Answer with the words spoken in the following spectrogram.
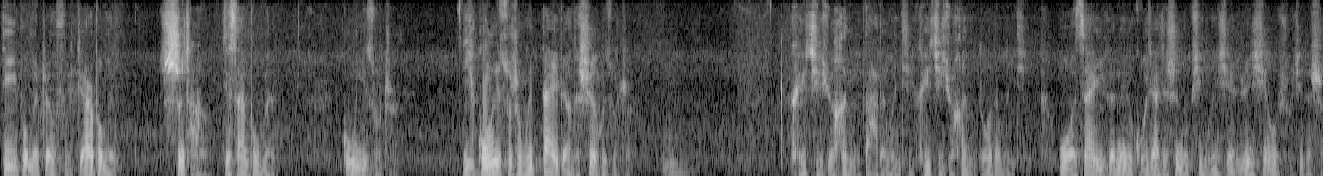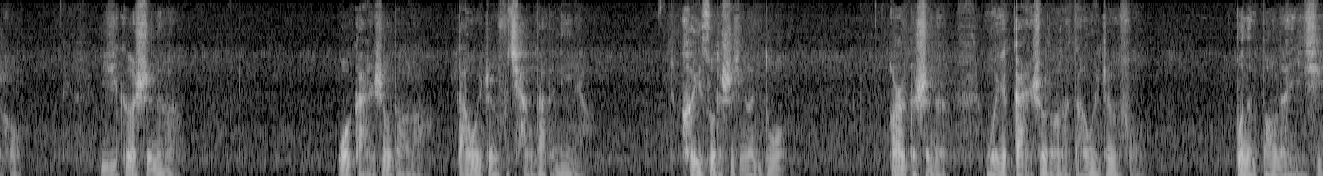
第一部门政府，第二部门市场，第三部门公益组织，以公益组织为代表的社会组织，嗯，可以解决很大的问题，可以解决很多的问题。我在一个那个国家级深度贫困县任县委书记的时候，一个是呢，我感受到了党委政府强大的力量，可以做的事情很多；二个是呢，我也感受到了党委政府不能包揽一切。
